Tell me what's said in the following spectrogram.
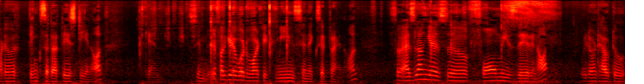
whatever things that are tasty and all can simply forget about what it means and etc and all. So as long as uh, form is there and all we do not have to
